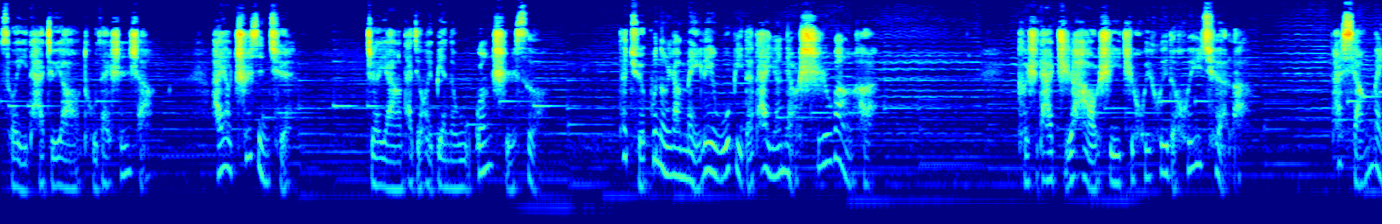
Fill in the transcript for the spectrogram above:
所以它就要涂在身上，还要吃进去，这样它就会变得五光十色。它绝不能让美丽无比的太阳鸟失望哈。可是它只好是一只灰灰的灰雀了。它想美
